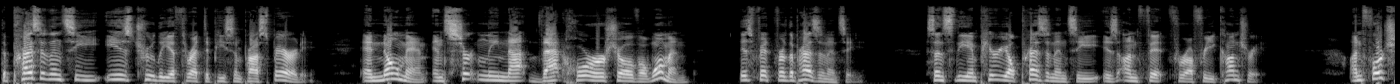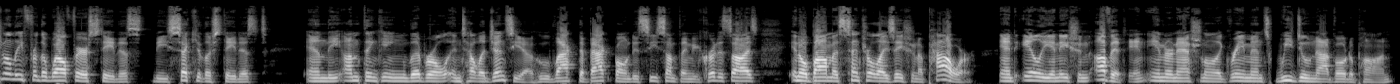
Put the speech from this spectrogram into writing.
The presidency is truly a threat to peace and prosperity, and no man, and certainly not that horror show of a woman, is fit for the presidency, since the imperial presidency is unfit for a free country. Unfortunately for the welfare statists, the secular statists, and the unthinking liberal intelligentsia who lack the backbone to see something to criticize in Obama's centralization of power and alienation of it in international agreements we do not vote upon,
